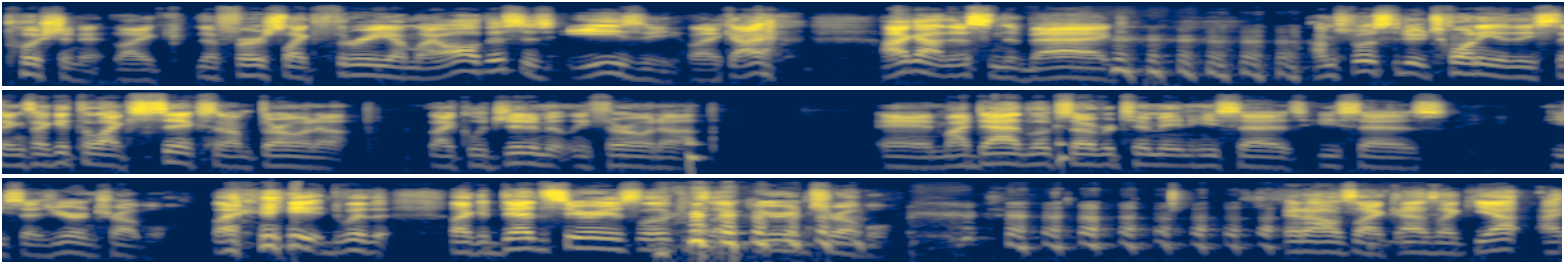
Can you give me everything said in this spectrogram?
pushing it. Like the first like three i'm like oh this is easy. Like i i got this in the bag. I'm supposed to do 20 of these things. I get to like six and i'm throwing up like legitimately throwing up. And my dad looks over to me and he says he says he says you're in trouble. Like with like a dead serious look he's like you're in trouble. And i was like i was like yeah i,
